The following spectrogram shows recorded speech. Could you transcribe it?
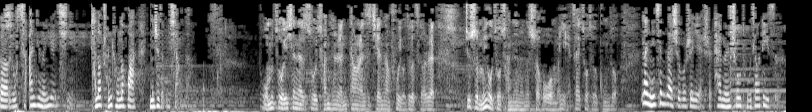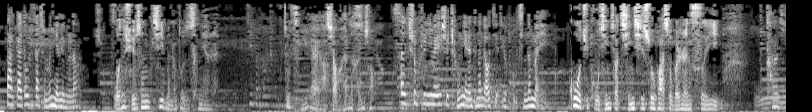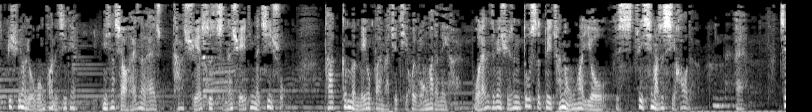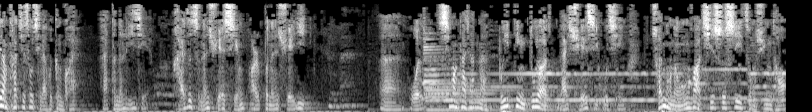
个如此安静的乐器，谈到传承的话，您是怎么想的？我们作为现在作为传承人，当然是肩上负有这个责任。就是没有做传承人的时候，我们也在做这个工作。那您现在是不是也是开门收徒教弟子？大概都是在什么年龄呢？我的学生基本上都是成年人，基本都是成年哎呀，小孩子很少。那是不是因为是成年人才能了解这个古琴的美？过去古琴叫琴棋书画是文人四艺，他必须要有文化的积淀。你像小孩子来，他学是只能学一定的技术，他根本没有办法去体会文化的内涵。我来的这边学生都是对传统文化有最起码是喜好的，明白。哎，这样他接受起来会更快，哎，他能理解。孩子只能学形而不能学艺。明白。呃，我希望大家呢不一定都要来学习古琴，传统的文化其实是一种熏陶。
